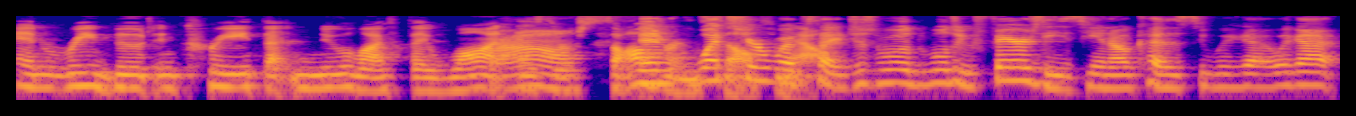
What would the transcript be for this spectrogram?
and reboot and create that new life they want wow. as their sovereign. And what's your website? Now. Just we'll we'll do fairsies, you know, because we got we got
